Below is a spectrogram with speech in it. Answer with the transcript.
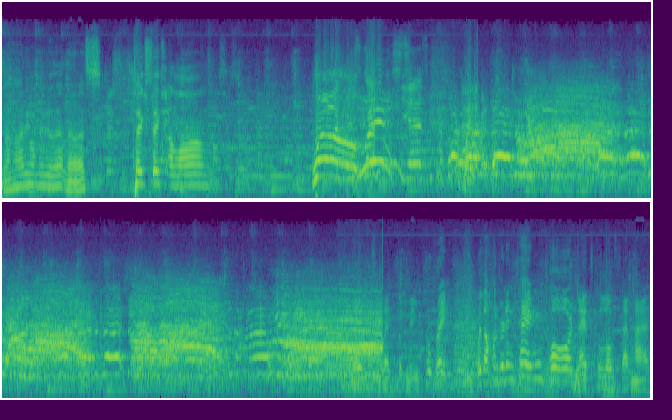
Now, how do you want me to do that? No, that's takes takes a long. Whoa! Yes, yes. led the big parade with 110 cornets close at hand.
